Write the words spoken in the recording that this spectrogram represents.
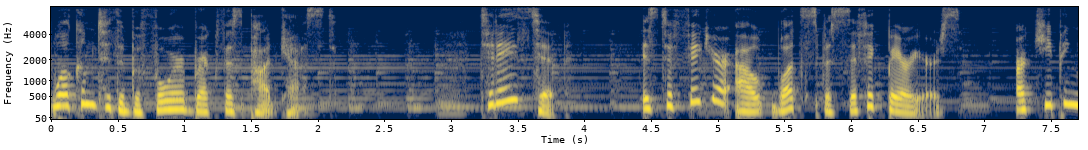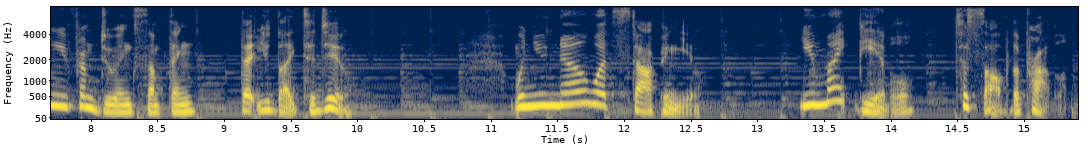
Welcome to the Before Breakfast podcast. Today's tip is to figure out what specific barriers are keeping you from doing something that you'd like to do. When you know what's stopping you, you might be able to solve the problem.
